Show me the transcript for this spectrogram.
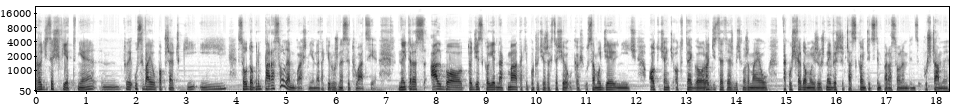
rodzice świetnie mm, tutaj usuwają poprzeczki i są dobrym parasolem właśnie na takie różne sytuacje. No i teraz albo to dziecko jednak ma takie poczucie, że chce się jakoś usamodzielnić, odciąć od tego. Rodzice też być może mają taką świadomość, że już najwyższy czas skończyć z tym parasolem, więc puszczamy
